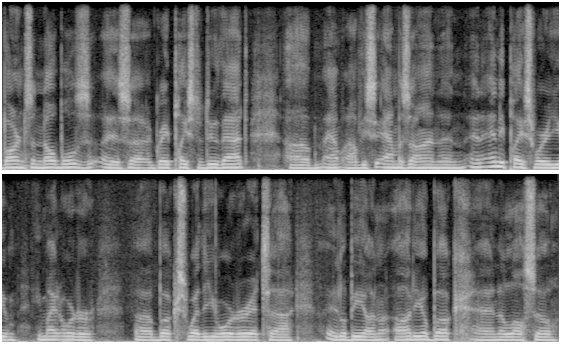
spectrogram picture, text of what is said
Barnes and Nobles is a great place to do that. Um, obviously, Amazon and, and, any place where you you might order uh, books, whether you order it, uh, it'll be on audiobook, and it'll also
